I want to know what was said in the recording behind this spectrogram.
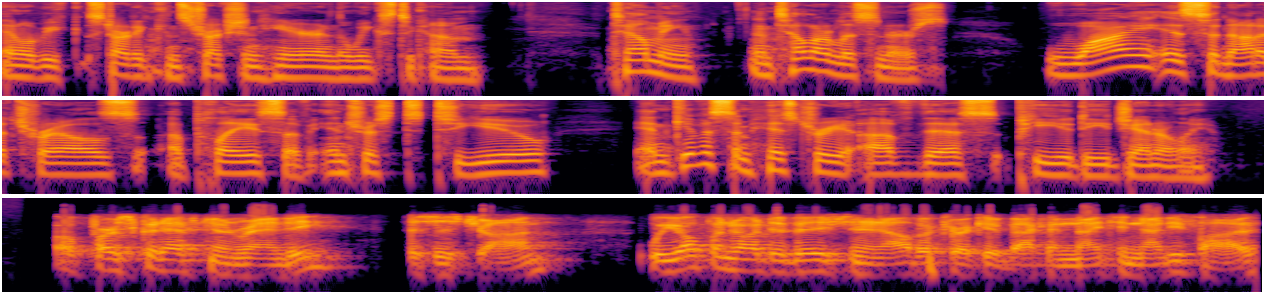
and we'll be starting construction here in the weeks to come. Tell me and tell our listeners why is Sonata Trails a place of interest to you? and give us some history of this PUD generally. Well, first, good afternoon, Randy. This is John. We opened our division in Albuquerque back in 1995,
